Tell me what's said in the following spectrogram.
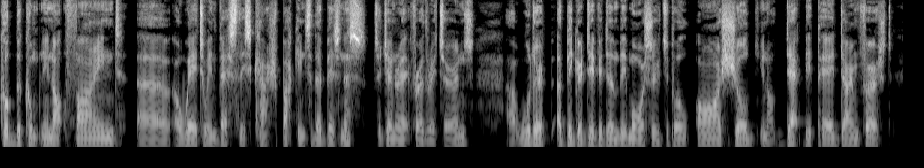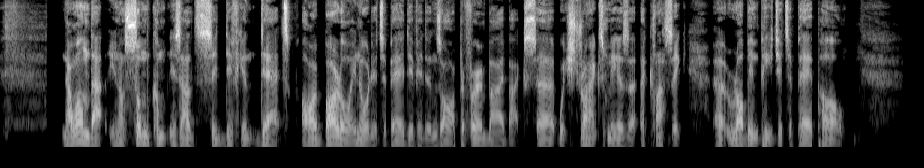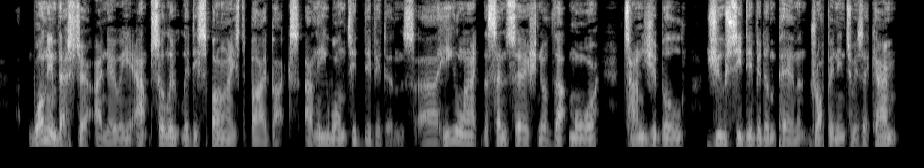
could the company not find uh, a way to invest this cash back into their business to generate further returns? Uh, would a, a, bigger dividend be more suitable, or should you know debt be paid down first? Now, on that, you know, some companies had significant debt or borrow in order to pay dividends or preferring buybacks, uh, which strikes me as a, a classic uh, robbing Peter to pay Paul. One investor I knew, he absolutely despised buybacks and he wanted dividends. Uh, he liked the sensation of that more tangible, juicy dividend payment dropping into his account.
